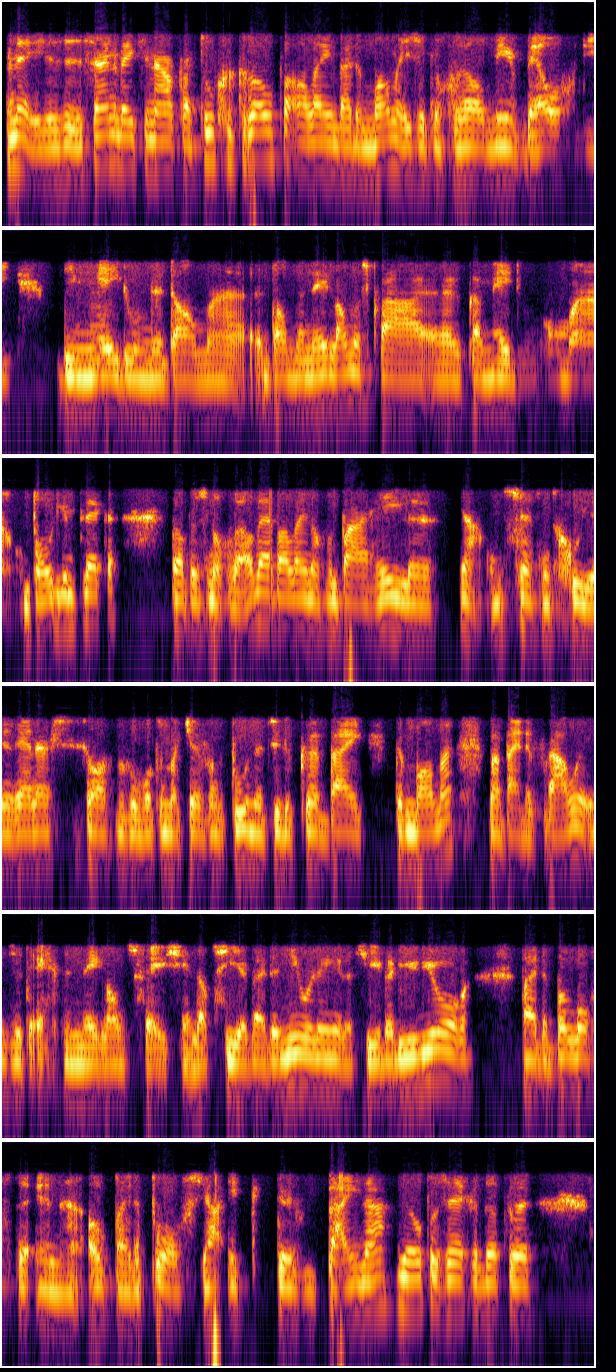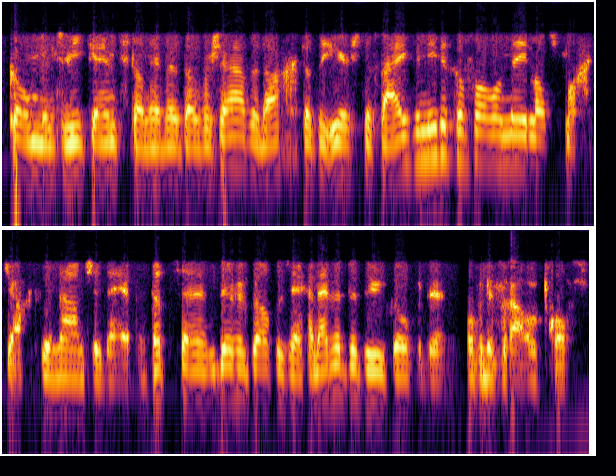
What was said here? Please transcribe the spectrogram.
Nee, ze zijn een beetje naar elkaar toegekropen. Alleen bij de mannen is het nog wel meer Belgen die, die meedoen dan, dan de Nederlanders qua, qua meedoen om, om podiumplekken. Dat is nog wel. We hebben alleen nog een paar hele ja, ontzettend goede renners. Zoals bijvoorbeeld de Mathieu van der Poel natuurlijk eh, bij de mannen. Maar bij de vrouwen is het echt een Nederlands feestje. En dat zie je bij de nieuwelingen, dat zie je bij de junioren, bij de belofte en eh, ook bij de profs. Ja, ik durf bijna wel te zeggen dat we komend weekend, dan hebben we het over zaterdag, dat de eerste vijf in ieder geval een Nederlands vlaggetje achter hun naam zullen hebben. Dat eh, durf ik wel te zeggen. Dan hebben we het natuurlijk over de, over de vrouwenprofs.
